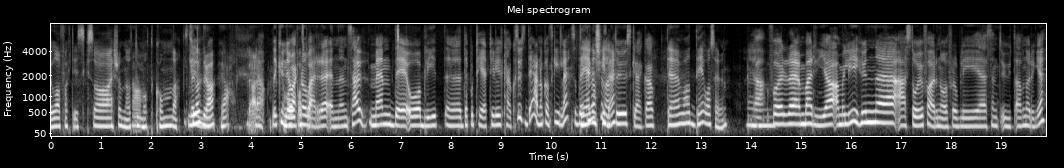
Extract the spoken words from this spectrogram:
jeg jo da faktisk, så jeg skjønner at Ja. du måtte komme, da. Så det går bra. Ja, det er. Ja, det kunne jo vært noe på. verre enn en sau, men det å bli uh, deportert til Kaukasus, det er nok ganske ille. Så det, Det er kan jeg skjønne at du skreik av. Det var det og sauen. Ja, for uh, Maria Amelie hun uh, er, står jo i fare nå for å bli eh, sendt ut av Norge.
